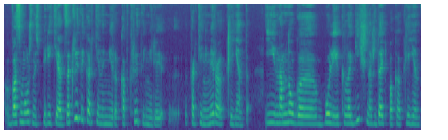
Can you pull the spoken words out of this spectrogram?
возможность перейти от закрытой картины мира к открытой мире, э, картине мира клиента. И намного более экологично ждать, пока клиент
